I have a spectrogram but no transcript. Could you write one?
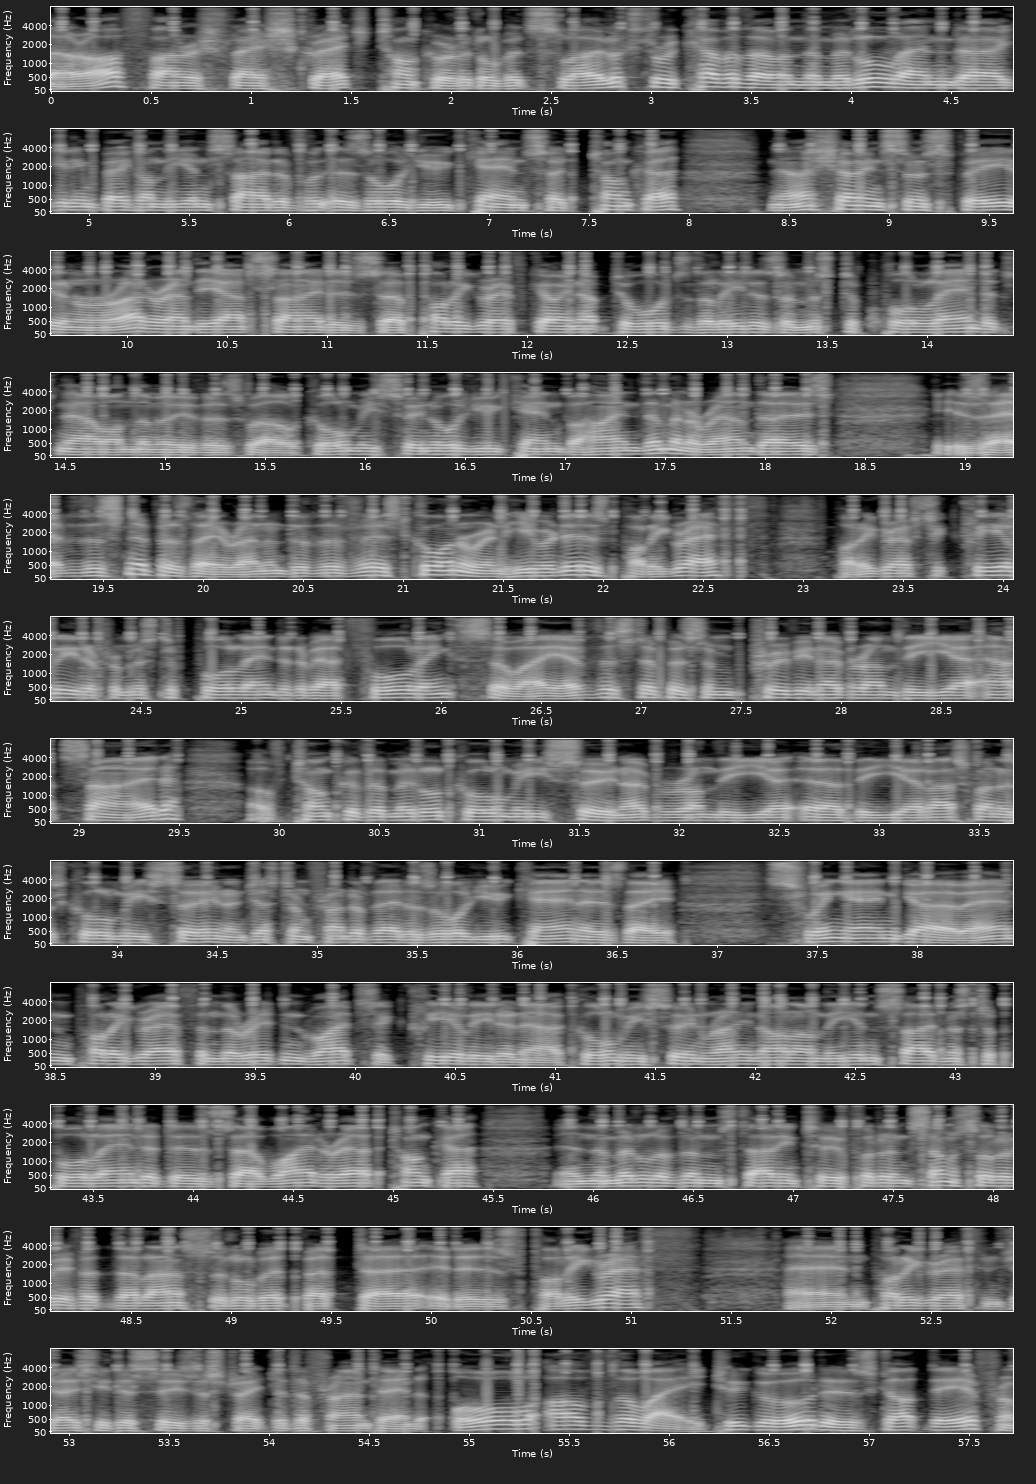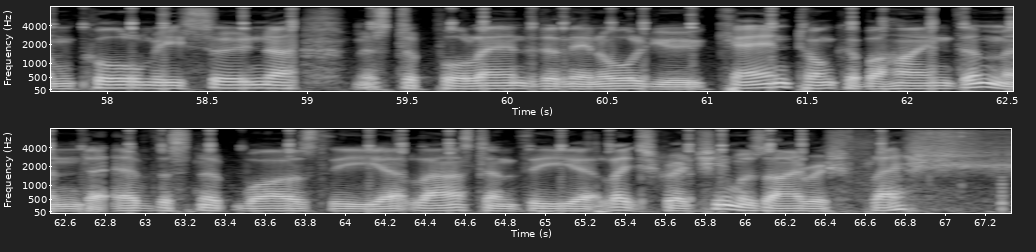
They're off. Irish Flash scratch. Tonka a little bit slow. Looks to recover though in the middle and uh, getting back on the inside of is all you can. So Tonka now showing some speed and right around the outside is uh, Polygraph going up towards the leaders and Mr. Paul Landit's now on the move as well. Call me soon all you can behind them and around those is Have the Snippers. They run into the first corner and here it is Polygraph. Polygraph's a clear leader from Mr. Paul Landit about four lengths away. Have the Snippers improving over on the uh, outside of Tonka the Middle, Call Me Soon. Over on the uh, uh, the uh, last one is Call Me Soon, and just in front of that is All You Can as they swing and go. And Polygraph and the red and white's a clear leader now. Call Me Soon running on on the inside. Mr. Paul Landit is uh, wider out. Tonka in the middle of them starting to put in some sort of effort the last little bit, but uh, it is Polygraph and Polygraph and Josie D'Souza straight to the front and all of the way. Too good has got there from Call Me Soon, uh, Mr. Paul Landit, and then All You Can. Tonka behind them, and uh, Av the Snip was the uh, last, and the uh, late scratch in was Irish Flash.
